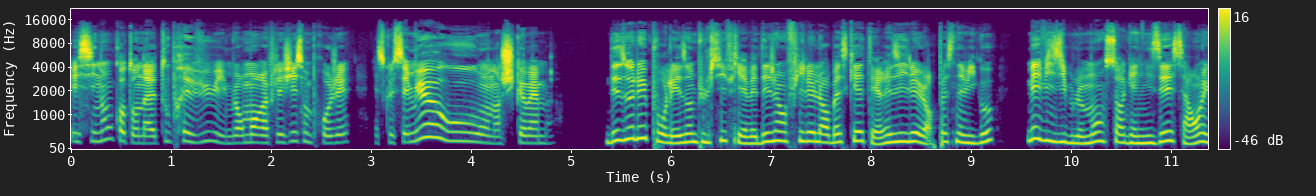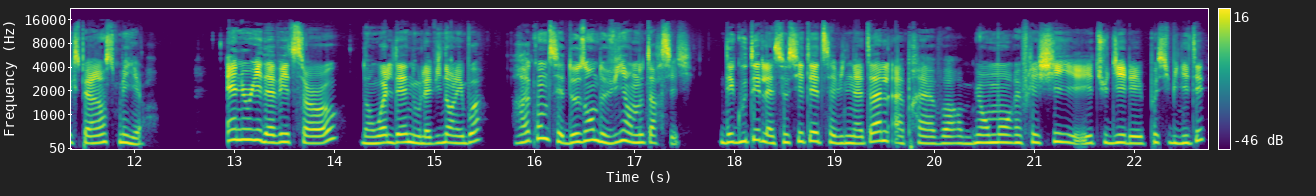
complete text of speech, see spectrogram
et sinon, quand on a tout prévu et mûrement réfléchi son projet, est-ce que c'est mieux ou on en chie quand même? Désolé pour les impulsifs qui avaient déjà enfilé leur basket et résilié leur passe Navigo, mais visiblement, s'organiser, ça rend l'expérience meilleure. Henry David Thoreau, dans Walden ou La vie dans les bois, raconte ses deux ans de vie en autarcie. Dégoûté de la société de sa ville natale, après avoir mûrement réfléchi et étudié les possibilités,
